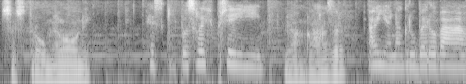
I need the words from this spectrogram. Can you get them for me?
sestrou Melony. Hezký poslech přejí Jan Glázer a Jana Gruberová.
